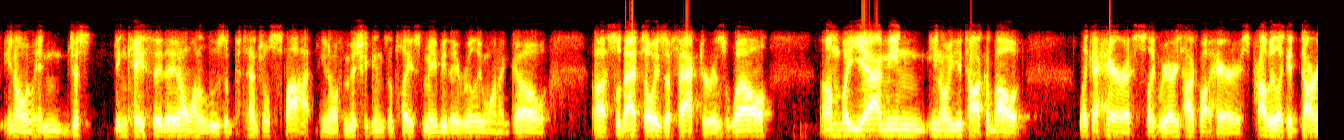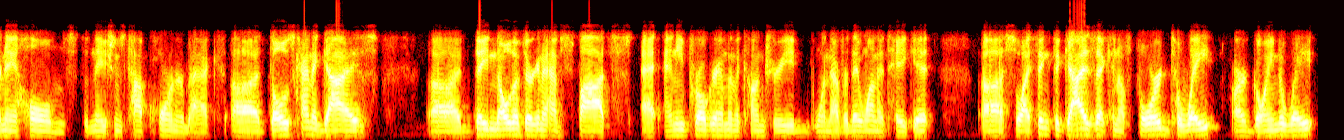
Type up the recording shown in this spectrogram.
you know, in just in case they, they don't want to lose a potential spot. You know, if Michigan's a place maybe they really want to go. Uh, so that's always a factor as well. Um, but yeah, I mean, you know, you talk about like a Harris, like we already talked about Harris, probably like a Darnay Holmes, the nation's top cornerback. Uh, those kind of guys, uh, they know that they're going to have spots at any program in the country whenever they want to take it. Uh, so I think the guys that can afford to wait are going to wait.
